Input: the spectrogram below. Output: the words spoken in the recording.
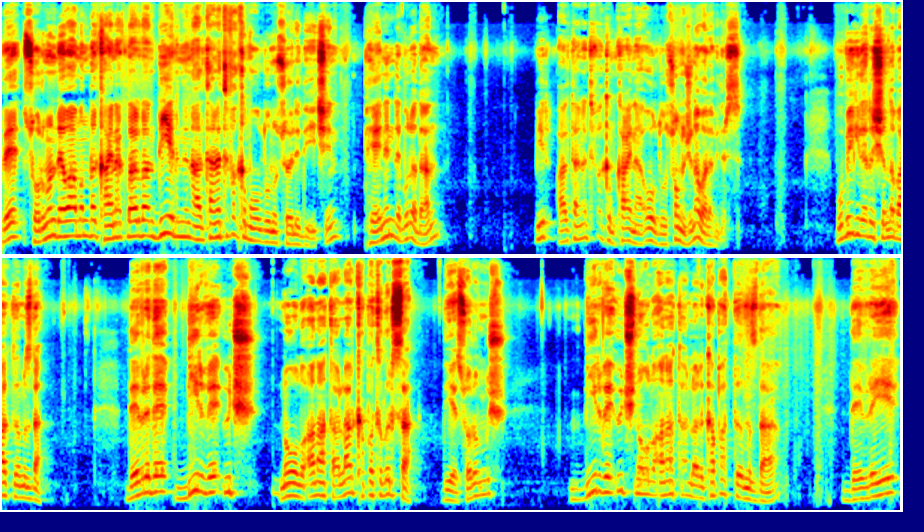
Ve sorunun devamında kaynaklardan diğerinin alternatif akım olduğunu söylediği için P'nin de buradan bir alternatif akım kaynağı olduğu sonucuna varabiliriz. Bu bilgiler ışığında baktığımızda devrede 1 ve 3 nolu anahtarlar kapatılırsa diye sorulmuş. 1 ve 3 nolu anahtarları kapattığımızda devreyi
